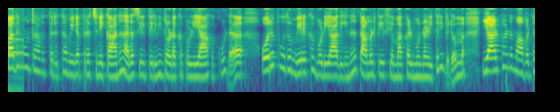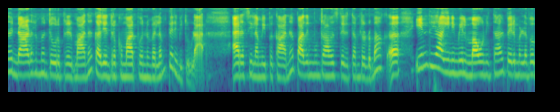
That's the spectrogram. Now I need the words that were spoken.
பதிமூன்றாவது திருத்தம் இனப்பிரச்சினைக்கான அரசியல் தீர்வின் தொடக்க புள்ளியாக கூட ஒருபோதும் இருக்க முடியாது என தமிழ் தேசிய மக்கள் முன்னணி தலைவரும் யாழ்ப்பாண மாவட்ட நாடாளுமன்ற உறுப்பினருமான கஜேந்திரகுமார் பொன்னுவலம் தெரிவித்துள்ளார். அரசியலமைப்புக்கான பதிமூன்றாவது திருத்தம் தொடர்பாக இந்தியா இனிமேல் மௌனித்தால் பெருமளவு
